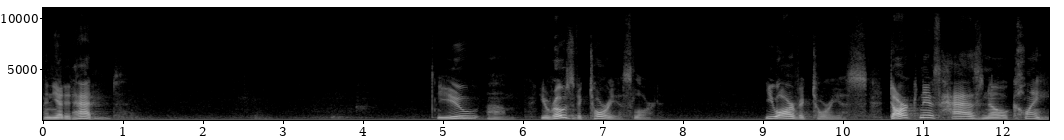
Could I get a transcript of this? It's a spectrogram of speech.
And yet it hadn't. You, um, you rose victorious, Lord. You are victorious. Darkness has no claim.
